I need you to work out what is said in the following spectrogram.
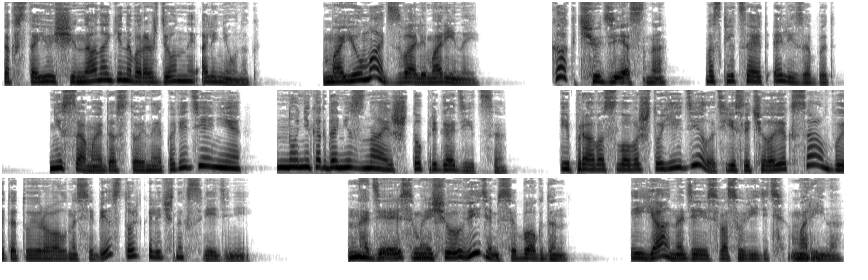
как встающий на ноги новорожденный олененок. «Мою мать звали Мариной». «Как чудесно!» — восклицает Элизабет. «Не самое достойное поведение, но никогда не знаешь, что пригодится. И право слово, что ей делать, если человек сам вытатуировал на себе столько личных сведений. «Надеюсь, мы еще увидимся, Богдан. И я надеюсь вас увидеть, Марина».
